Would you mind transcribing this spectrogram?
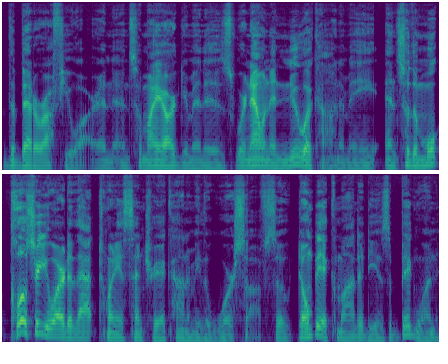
the better off you are. And and so my argument is we're now in a new economy, and so the more closer you are to that 20th century economy, the worse off. So don't be a commodity is a big one.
